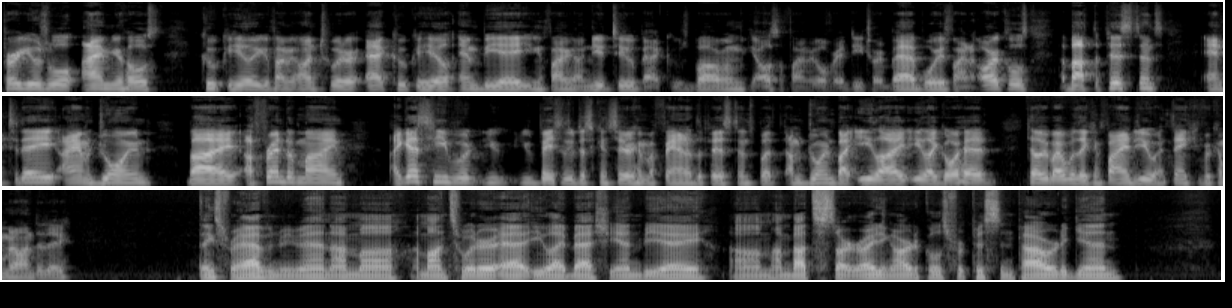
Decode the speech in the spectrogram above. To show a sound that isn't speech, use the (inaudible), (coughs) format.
Per usual, I'm your host, Ku Khahil. You can find me on Twitter at Ku Khahil NBA. You can find me on YouTube at Coos Ballroom. You can also find me over at Detroit Bad Boys, find articles about the Pistons. And today I am joined by a friend of mine. I guess he would you you basically just consider him a fan of the Pistons, but I'm joined by Eli. Eli, go ahead, tell everybody where they can find you, and thank you for coming on today. Thanks for having me, man. I'm uh I'm on Twitter at Eli Bashi NBA. Um, I'm about to start writing articles for Piston Powered again.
